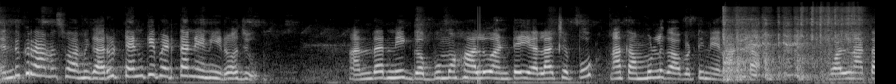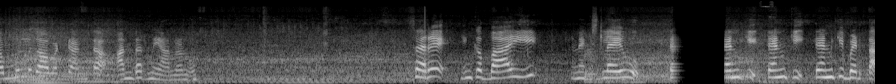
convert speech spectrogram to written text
ఎందుకు రామస్వామి గారు? టెన్కి పెడతా నేను ఈరోజు. అందరినీ గబ్బు మొహాలు అంటే ఎలా చెప్పు? నా తమ్ముళ్ళు కాబట్టి నేను అంట వాళ్ళు నా తమ్ముళ్ళు కాబట్టి అంట. అందరినీ అనను. సరే ఇంకా బాయ్. నెక్స్ట్ లైవ్. టెన్కి టెన్కి టెన్కి పెడతా.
